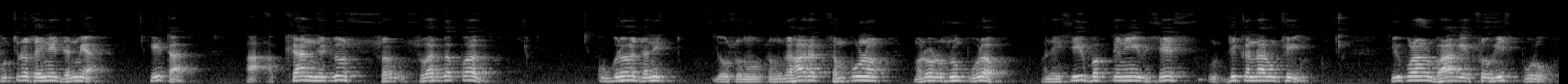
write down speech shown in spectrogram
પુત્ર થઈને જન્મ્યા. હે તાત, આ આખ્યાન નિર્દોષ સ્વ- સ્વર્ગપદ કુગ્રહજનિત દોષોનું સંહારક સંપૂર્ણ મનોરસનું પૂરક અને શિવ ભક્તિની વિશેષ વૃદ્ધિ કરનારું છે. શિવપુરાણ ભાગ એકસો વીસ પૂરો.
